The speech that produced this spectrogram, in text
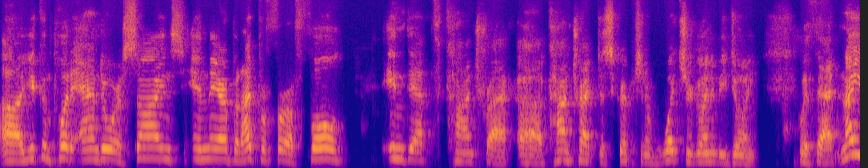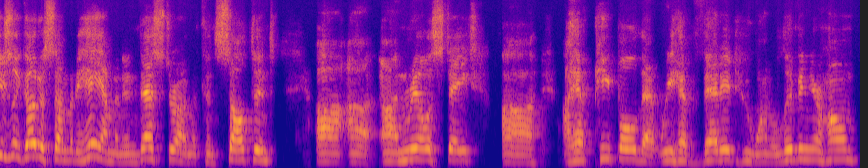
Uh, you can put and or signs in there, but I prefer a full in-depth contract uh, contract description of what you're going to be doing with that. And I usually go to somebody, hey, I'm an investor, I'm a consultant uh, uh on real estate. Uh, I have people that we have vetted who want to live in your home,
